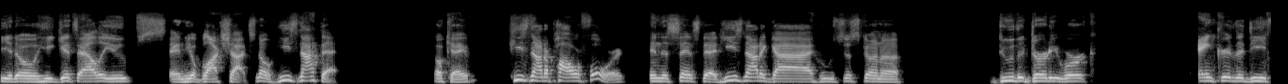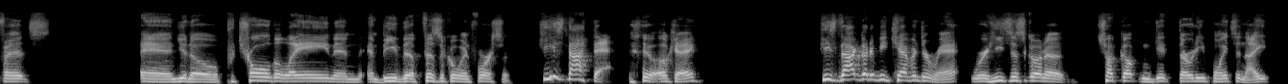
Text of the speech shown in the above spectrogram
you know he gets alley oops and he'll block shots. No, he's not that. Okay. He's not a power forward in the sense that he's not a guy who's just going to do the dirty work, anchor the defense, and, you know, patrol the lane and, and be the physical enforcer. He's not that. okay. He's not going to be Kevin Durant, where he's just going to chuck up and get 30 points a night.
